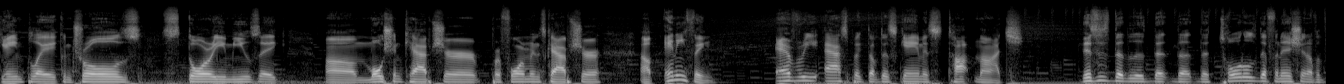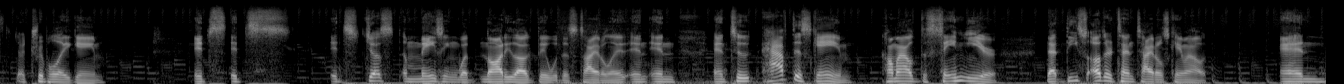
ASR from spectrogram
gameplay, controls, story, music, um, motion capture, performance capture, uh, anything. Every aspect of this game is top notch. This is the the, the, the, the total definition of a, a AAA game. It's it's it's just amazing what Naughty Dog did with this title, and and and, and to have this game come out the same year that these other ten titles came out, and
